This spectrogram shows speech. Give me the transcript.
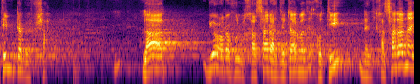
তিনটা ব্যবসা। লাভ ইয়রফুল খাসারা, যেটার মাঝে ক্ষতি নাই, খাসারা নাই।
